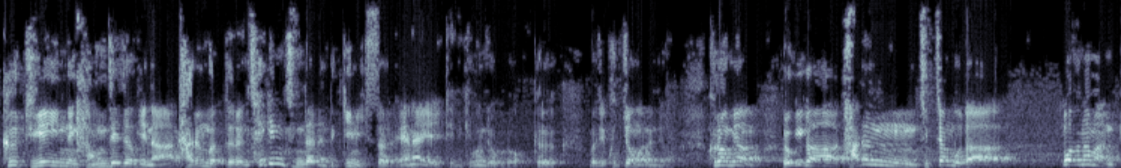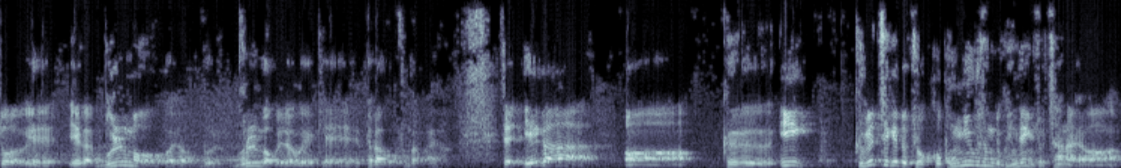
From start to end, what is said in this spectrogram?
그 뒤에 있는 경제적이나 다른 것들은 책임진다는 느낌이 있어요. NIAT는 기본적으로 그 뭐지 국정원은요. 그러면 여기가 다른 직장보다 또 하나만 또 얘, 가물 먹어요. 물. 물을 먹으려고 이렇게 배가 고픈가 봐요. 이제 얘가 어 그 이 급여 체계도 좋고 복리 구성도 굉장히 좋잖아요.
